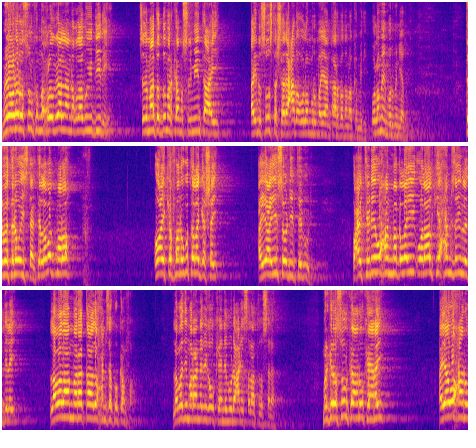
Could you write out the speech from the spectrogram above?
ما يقول رسولكم محروق لنا نقضى بو يديدي سيدا ما تدو مركا مسلمين تاهي. أي نصوص تشريعات أولا مرميان قاربة نوكا مدي. أولا مرمين يدو. تبتنا ويستاكت الله وقمره oo ay kafan ugu tala gashay ayaa ii soo dhiibtay buuhi waxay tidhi waxaan maqlay walaalkii xamsa in la dilay. Labadaa maro qaado xamse ku kanfa. Labadii mara nabiga u keenay buuhi alayh isalaatu wasalaam markii rasuulka aan u keenay ayaa waxaanu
